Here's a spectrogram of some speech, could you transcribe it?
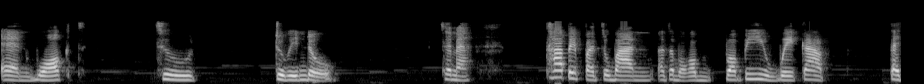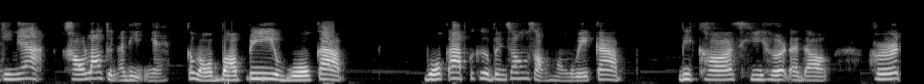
and walked to the window ใช่ไหมถ้าเป็นปัจจุบันเราจะบอกว่า Bobby wake up แต่ทีเนี้ยเขาเล่าถึงอดีตไง ก็บอกว่า Bobby woke up woke up ก็คือเป็นช่องสองของ wake up because he heard a dog heard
